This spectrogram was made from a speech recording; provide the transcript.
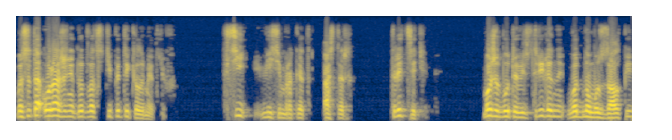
Висота ураження до 25 км. Всі 8 ракет Астер-30 можуть бути відстріляні в одному залпі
